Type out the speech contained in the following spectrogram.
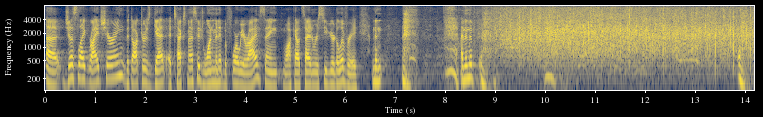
uh, just like ride sharing. The doctors get a text message one minute before we arrive saying, walk outside and receive your delivery. And then, and then the.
